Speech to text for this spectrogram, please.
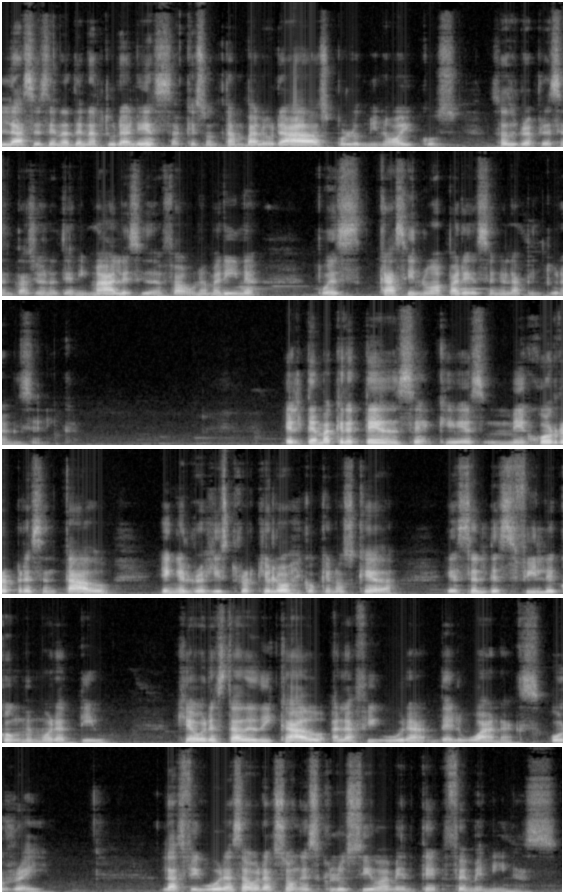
Las escenas de naturaleza, que son tan valoradas por los minoicos, esas representaciones de animales y de fauna marina, pues casi no aparecen en la pintura micénica. El tema cretense, que es mejor representado en el registro arqueológico que nos queda, es el desfile conmemorativo, que ahora está dedicado a la figura del Wanax o rey. Las figuras ahora son exclusivamente femeninas.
